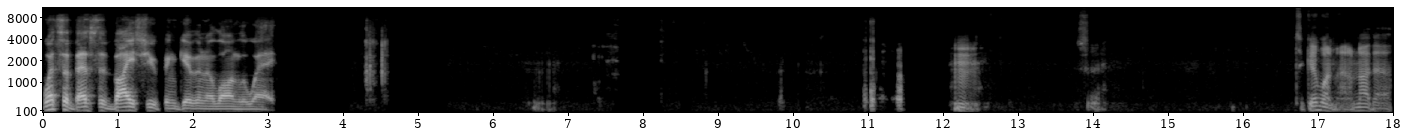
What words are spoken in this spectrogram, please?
what's the best advice you've been given along the way? Hmm. It's a good one, man. I'm not uh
